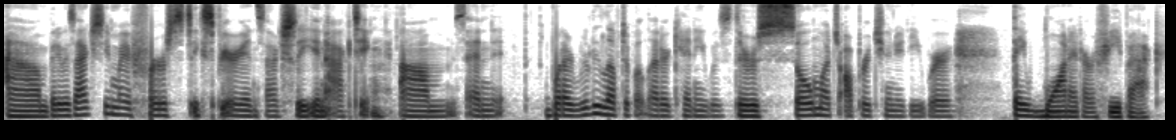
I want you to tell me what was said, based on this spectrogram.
Um, but it was actually my first experience actually in acting. Um, and what I really loved about Letterkenny was there's so much opportunity where they wanted our feedback.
